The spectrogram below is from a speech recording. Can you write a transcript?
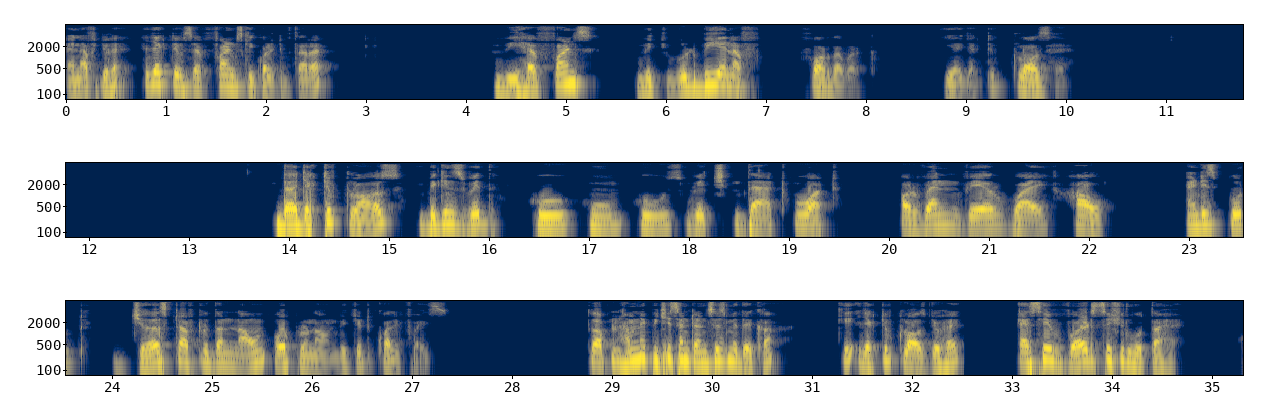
enough जो है एजेक्टिव से फंड्स की क्वालिटी बता रहा है we have funds which would be enough for the work ये एडजेक्टिव क्लॉज है the adjective clause begins with who, whom, whose, which, that, what, or when, where, why, how, and is put just after the noun or pronoun which it qualifies. तो अपन, हमने पीछे sentences में देखा कि adjective clause जो है, ऐसे word से शुरू होता है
